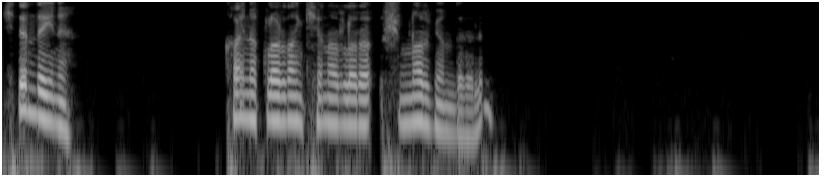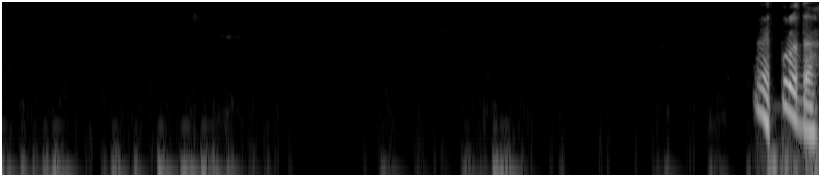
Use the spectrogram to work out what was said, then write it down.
2'den de yine kaynaklardan kenarlara ışınlar gönderelim. Evet burada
